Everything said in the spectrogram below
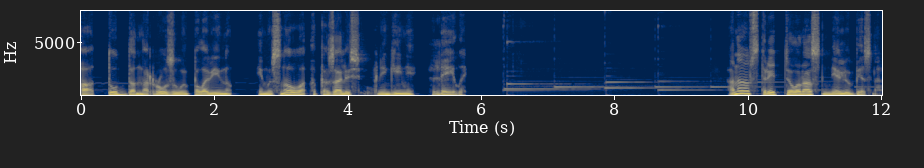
а оттуда на розовую половину, и мы снова оказались у княгини Лейлы. Она встретила нас нелюбезно.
